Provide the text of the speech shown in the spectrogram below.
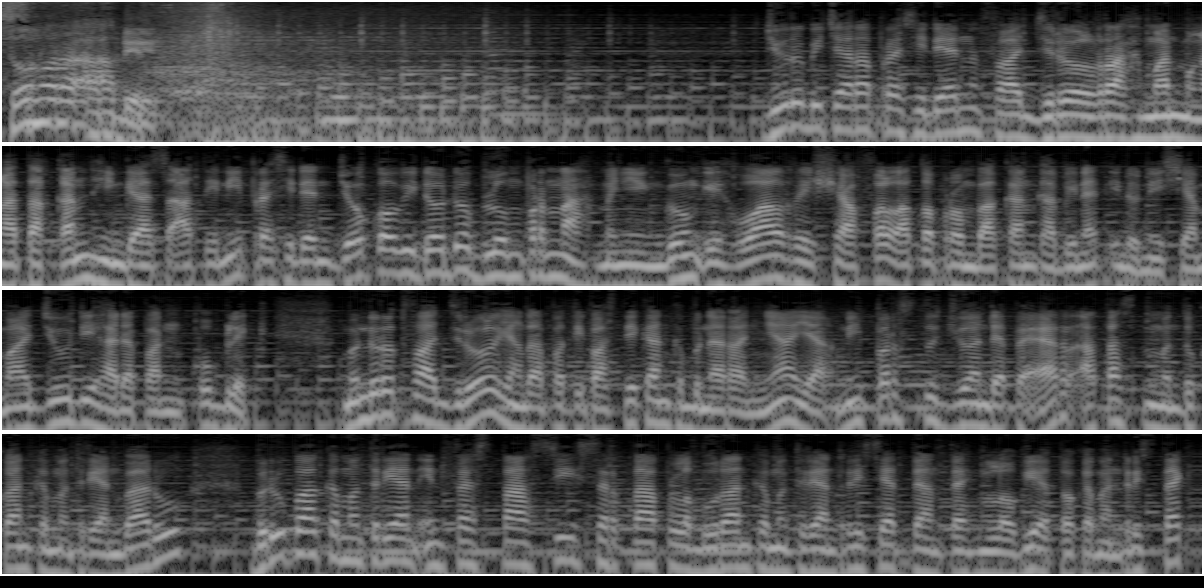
Sonora Update. Juru bicara Presiden Fajrul Rahman mengatakan hingga saat ini Presiden Joko Widodo belum pernah menyinggung ihwal reshuffle atau perombakan Kabinet Indonesia Maju di hadapan publik. Menurut Fajrul yang dapat dipastikan kebenarannya yakni persetujuan DPR atas pembentukan kementerian baru berupa Kementerian Investasi serta peleburan Kementerian Riset dan Teknologi atau Kemenristek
